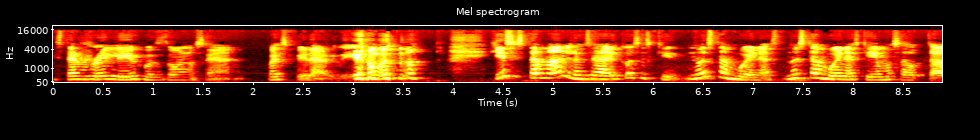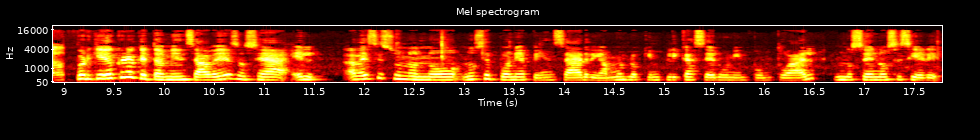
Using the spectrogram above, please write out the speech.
está re lejos, ¿no? O sea, va a esperar, digamos, ¿no? Y eso está mal, o sea, hay cosas que no están buenas, no están buenas que hemos adoptado. Porque yo creo que también, ¿sabes? O sea, el, a veces uno no, no se pone a pensar, digamos, lo que implica ser un impuntual. No sé, no sé si eres,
